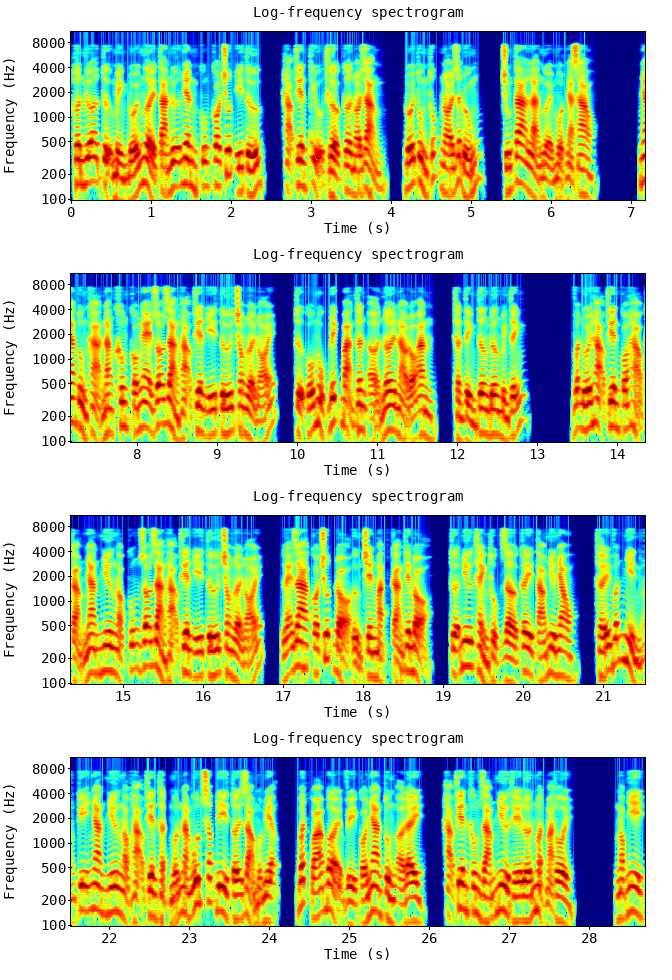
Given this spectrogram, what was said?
hơn nữa tự mình đối người ta nữ nhân cũng có chút ý tứ. Hạo thiên tựu thừa cơ nói rằng, đối tùng thúc nói rất đúng, chúng ta là người một nhà sao? Nhan tùng khả năng không có nghe rõ ràng hạo thiên ý tứ trong lời nói, tự cố mục đích bản thân ở nơi nào đó ăn, thần tình tương đương bình tĩnh. Vẫn đối hạo thiên có hảo cảm, nhan như ngọc cũng rõ ràng hạo thiên ý tứ trong lời nói, lẽ ra có chút đỏ hửng trên mặt càng thêm đỏ, tựa như thành thục giờ cây táo như nhau, thấy vẫn nhìn kỹ nhan như ngọc hạo thiên thật muốn nằm út sắp đi tới rảo một miệng, bất quá bởi vì có nhan tùng ở đây, hạo thiên không dám như thế lớn mật mà thôi. Ngọc nhi,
